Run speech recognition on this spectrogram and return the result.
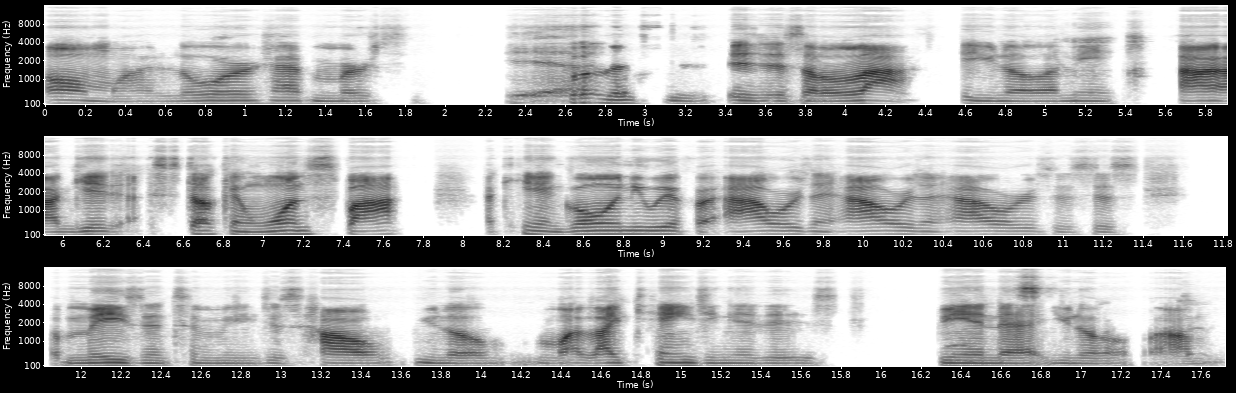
oh my lord, have mercy. Yeah. Footless is, is, is a lot. You know, I mean, I, I get stuck in one spot. I can't go anywhere for hours and hours and hours. It's just amazing to me just how, you know, my life changing it is. Being that, you know, I'm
